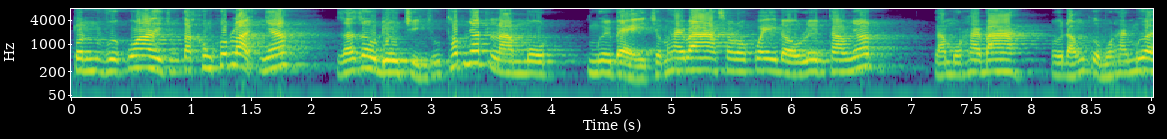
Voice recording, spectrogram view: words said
tuần vừa qua thì chúng ta không khớp lệnh nhé giá dầu điều chỉnh xuống thấp nhất là 117.23 sau đó quay đầu lên cao nhất là 123 rồi đóng cửa 120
